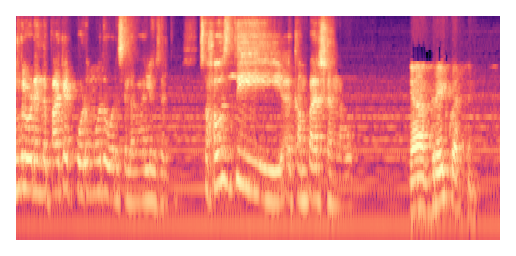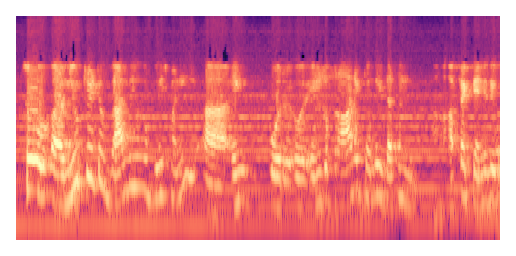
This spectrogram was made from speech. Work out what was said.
உங்களோட இந்த பாக்கெட் போடும்போது ஒரு சில வேல்யூஸ் இருக்கும். So how's the comparison yeah great question so nutritive value base பண்ணி ஒரு ஒரு எங்க ப்ராடக்ட் வந்து it doesn't affect anything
